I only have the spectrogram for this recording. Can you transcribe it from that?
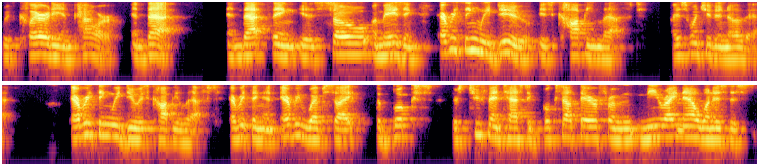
with clarity and power. And that and that thing is so amazing. Everything we do is copy left. I just want you to know that. Everything we do is copy left. Everything on every website, the books, there's two fantastic books out there from me right now. One is this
